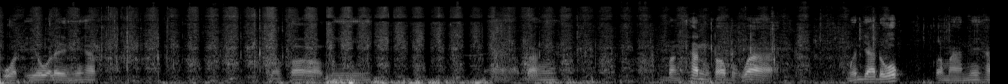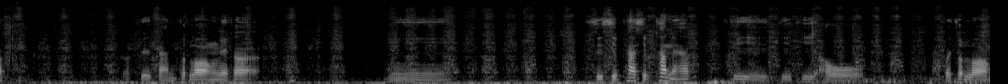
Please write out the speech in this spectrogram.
ปวดเอวอะไรอย่างนี้ครับ แล้วก็มีบางบางท่านก็บอกว่าเหมือนยาโดบประมาณนี้ครับ ก็คือการทดลองเนี่ยก็มี 40-50 ท่านนะครับ ที่ที่ที่เอาไปทดลอง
